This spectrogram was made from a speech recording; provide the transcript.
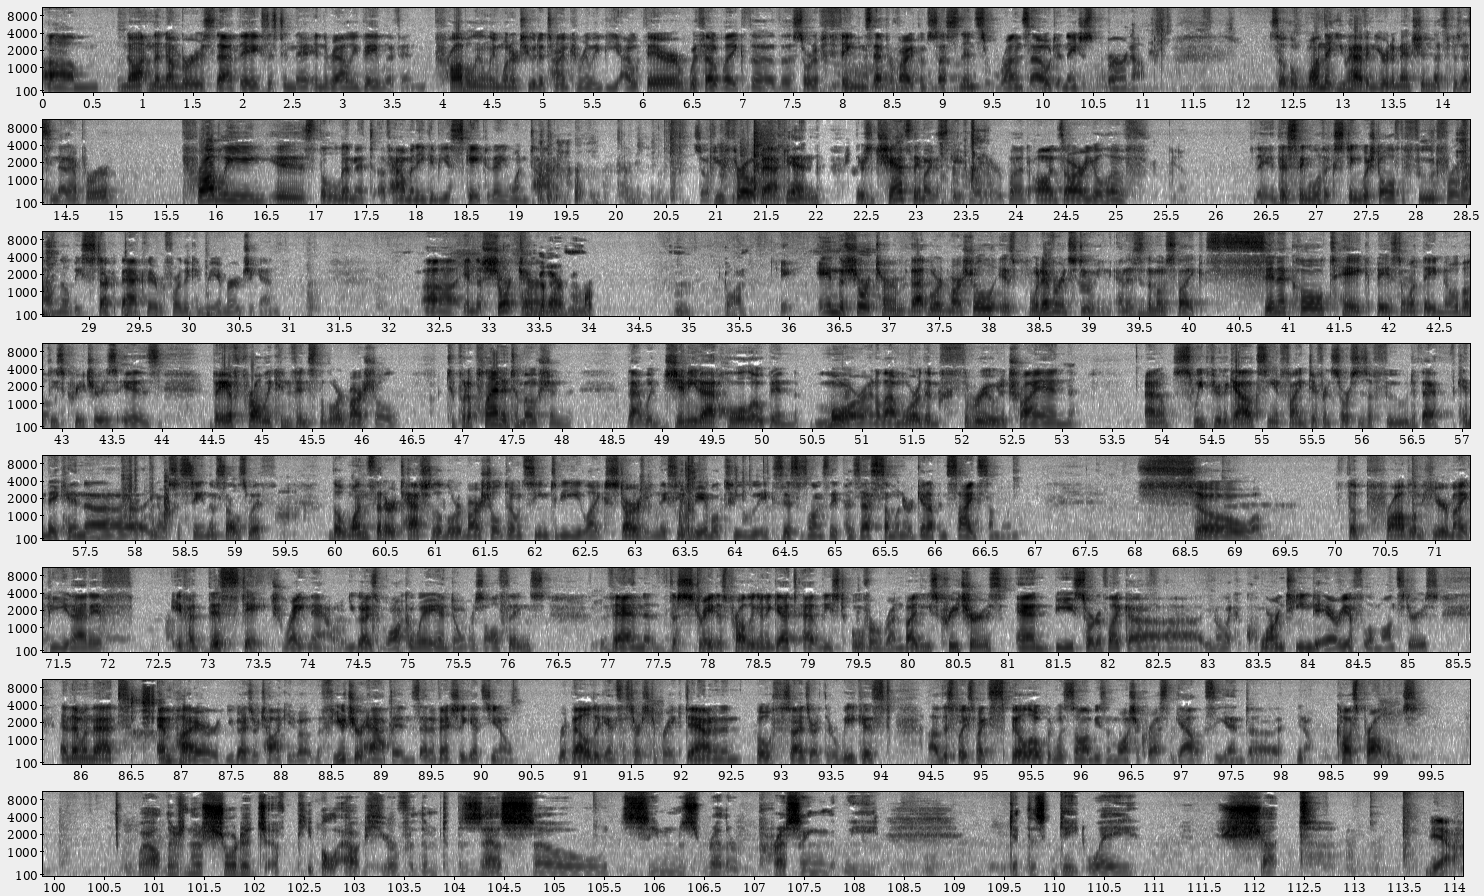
Um, not in the numbers that they exist in the in the reality they live in. Probably only one or two at a time can really be out there without like the the sort of things that provide them sustenance runs out and they just burn up. So the one that you have in your dimension that's possessing that emperor probably is the limit of how many can be escaped at any one time. So if you throw it back in, there's a chance they might escape later, but odds are you'll have you know, they, this thing will have extinguished all of the food for a while, and they'll be stuck back there before they can reemerge again. Uh, in the short term, but our more. Hmm, go on. in the short term, that Lord Marshal is whatever it's doing, and this is the most like cynical take based on what they know about these creatures, is they have probably convinced the Lord Marshal to put a plan into motion that would jimmy that hole open more and allow more of them through to try and I don't know, sweep through the galaxy and find different sources of food that can they can uh, you know sustain themselves with. The ones that are attached to the Lord Marshal don't seem to be like starving. They seem to be able to exist as long as they possess someone or get up inside someone. So the problem here might be that if if at this stage right now you guys walk away and don't resolve things, then the strait is probably going to get at least overrun by these creatures and be sort of like a uh, you know like a quarantined area full of monsters. And then when that empire you guys are talking about in the future happens and eventually gets you know rebelled against and starts to break down, and then both sides are at their weakest, uh, this place might spill open with zombies and wash across the galaxy and uh, you know cause problems. Well, there's no shortage of people out here for them to possess, so it seems rather pressing that we get this gateway shut. Yeah.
